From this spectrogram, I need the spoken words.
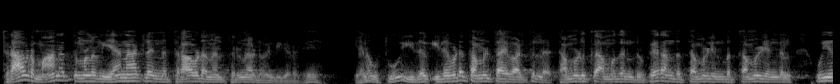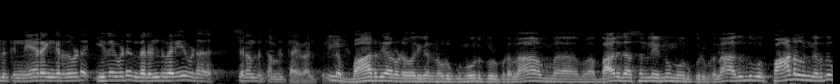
திராவிட மானத்தமிழர் என் நாட்டுல என்ன திராவிட நல் திருநாடு வேண்டி கிடக்கு? தூ இதை இதை விட தமிழ் தாய் வாழ்த்து இல்ல. தமிழுக்கு அமுதன் என்று பேர் அந்த தமிழ் என்ப தமிழ் எங்கள் உயிருக்கு நேரங்கிறத விட இதை விட இந்த ரெண்டு வரையும் விட சிறந்த தமிழ் தாய் வாழ்த்து இல்லை. பாரதியாரோட வரிகள் நூறு நூறு குறிப்பிடலாம். பாரதிதாசன்ல இன்னும் நூறு குறிப்பிடலாம். அது வந்து பாடல்ங்கிறது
